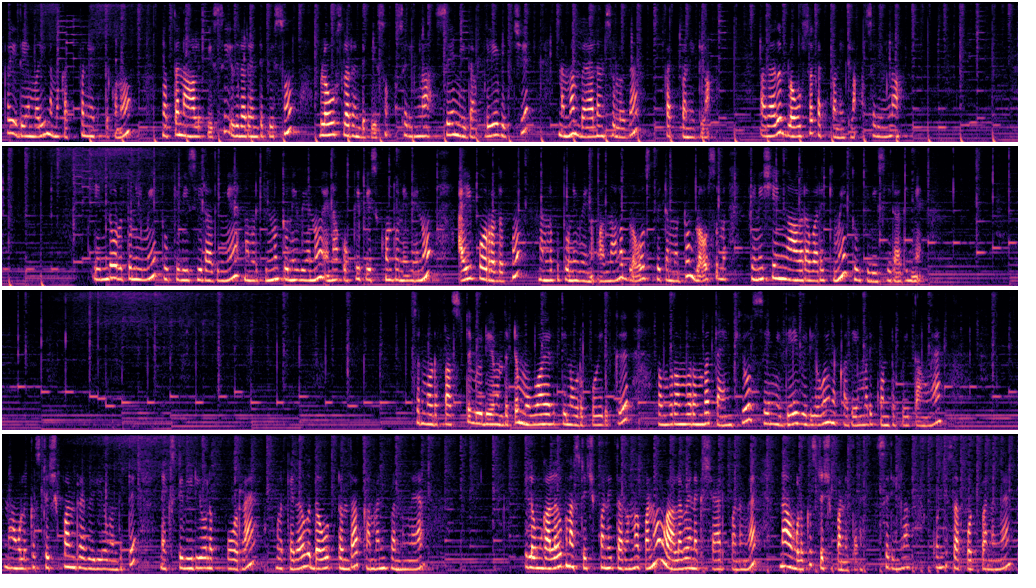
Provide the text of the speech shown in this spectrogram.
இப்போ இதே மாதிரி நம்ம கட் பண்ணி எடுத்துக்கணும். மொத்தம் நாலு பீஸு இதில் ரெண்டு பீஸும் ப்ளவுஸில் ரெண்டு பீஸும் சரிங்களா? சேம் இதை அப்படியே வச்சு நம்ம பேலன்ஸ் உள்ளதை கட் பண்ணிக்கலாம். அதாவது ப்ளவுஸை கட் பண்ணிக்கலாம் சரிங்களா? எந்த ஒரு துணியுமே தூக்கி வீசிடாதீங்க நம்மளுக்கு இன்னும் துணி வேணும். ஏன்னா கொக்கி பீஸுக்கும் துணி வேணும். ஐ போடுறதுக்கும் நம்மளுக்கு துணி வேணும். அதனால் ப்ளவுஸ் கிட்ட மட்டும் ப்ளவுஸ் ஃபினிஷிங் ஆகிற வரைக்குமே தூக்கி வீசிடாதீங்க ஸோ நம்மளோட ஃபஸ்ட்டு வீடியோ வந்துட்டு மூவாயிரத்தி நூறு போயிருக்கு. ரொம்ப ரொம்ப ரொம்ப தேங்க்யூ சேம் இதே வீடியோவும் எனக்கு அதே மாதிரி கொண்டு போய் தாங்க. நான் உங்களுக்கு ஸ்டிச் பண்ணுற வீடியோ வந்துட்டு நெக்ஸ்ட் வீடியோவில் போடுறேன். உங்களுக்கு ஏதாவது டவுட் இருந்தால் கமெண்ட் பண்ணுங்கள் இல்லை உங்கள் அளவுக்கு நான் ஸ்டிச் பண்ணி தரணும் அப்படின்னா உங்கள் அளவை எனக்கு ஷேர் பண்ணுங்கள் நான் உங்களுக்கு ஸ்டிச் பண்ணி தரேன். சரிங்களா? கொஞ்சம் சப்போர்ட் பண்ணுங்கள்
